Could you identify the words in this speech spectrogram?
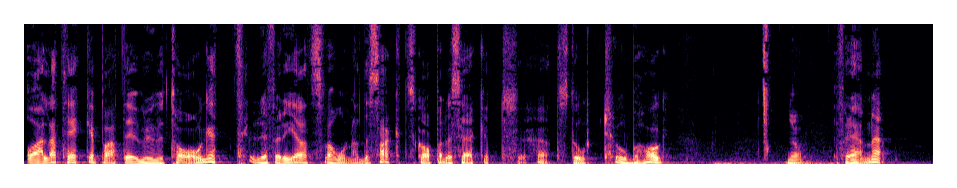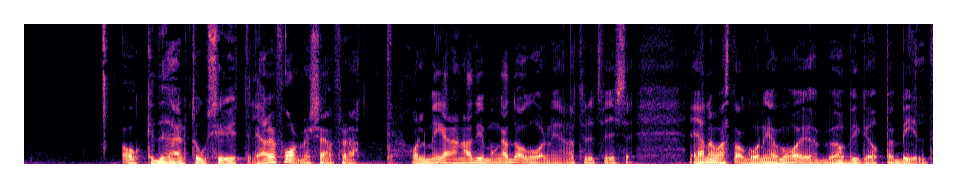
Och alla tecken på att det överhuvudtaget refererats vad hon hade sagt skapade säkert ett stort obehag ja. för henne. Och det där tog sig ytterligare former sen för att Holmér, han hade ju många dagordningar naturligtvis. En av hans dagordningar var ju att bygga upp en bild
